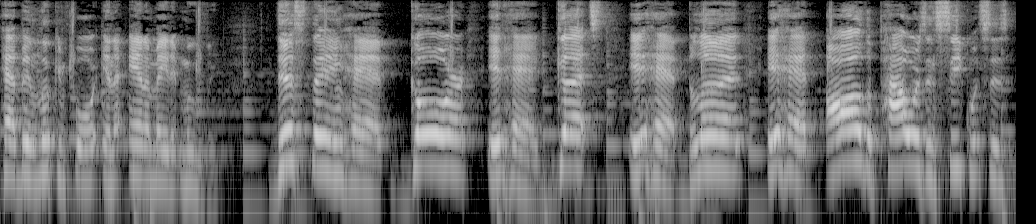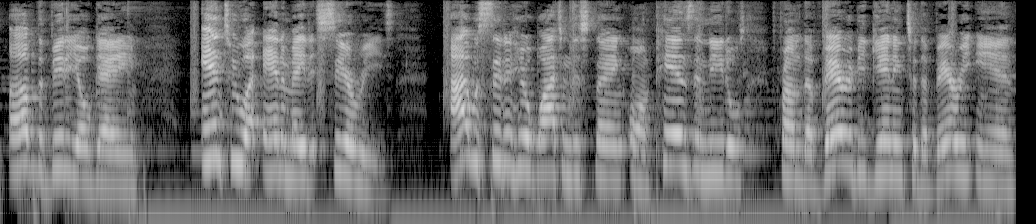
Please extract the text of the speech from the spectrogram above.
have been looking for in an animated movie. This thing had gore, it had guts, it had blood, it had all the powers and sequences of the video game into an animated series. I was sitting here watching this thing on pins and needles from the very beginning to the very end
